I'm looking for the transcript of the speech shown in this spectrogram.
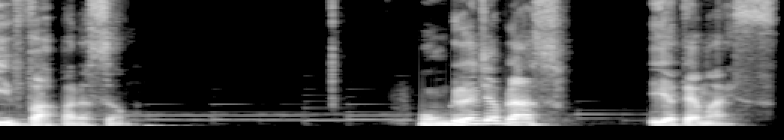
e vá para a ação. Um grande abraço e até mais.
